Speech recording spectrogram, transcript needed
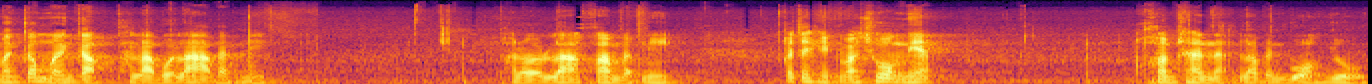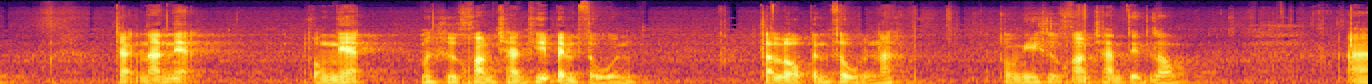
มันก็เหมือนกับพาราโบลาแบบนี้ พาราโบลาความแบบนี้ ก็จะเห็นว่าช่วงเนี้ยความชันอะเราเป็นบวกอยู่ จากนั้นเนี่ยตรงเนี้ยมันคือความชันที่เป็นศูนย์สโลปเป็นศูนย์นะ ตรงนี้คือความชันติดลบ อ่า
